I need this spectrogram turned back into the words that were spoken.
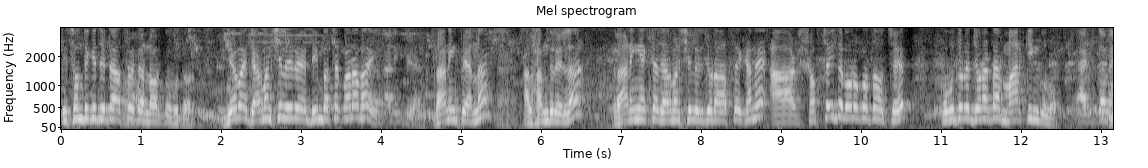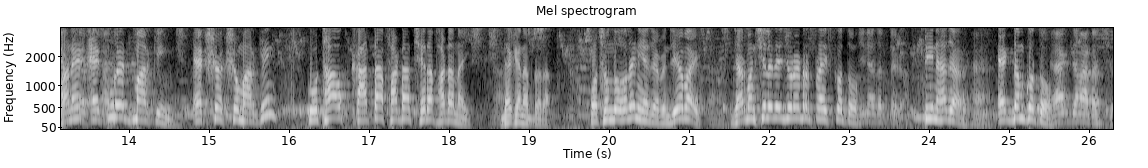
পিছন দিকে যেটা আছে ওটা নর কবুতর যে ভাই জার্মান শিলের ডিম বাচ্চা করা ভাই? রানিং পেয়ার না? আলহামদুলিল্লাহ। রানিং একটা জার্মান শিলের জোড়া আছে এখানে। আর সবচাইতে বড় কথা হচ্ছে কবুতরের জোড়াটার মার্কিংগুলো। মানে অ্যাকুরেট মার্কিং। একশো একশো মার্কিং। কোথাও কাটা ফাটা ছেঁড়া ফাটা নাই। দেখেন আপনারা। পছন্দ হলে নিয়ে যাবেন। জিয়া ভাই জার্মান শিলের এই জোড়াটার প্রাইস কত? তিন হাজার হ্যাঁ। একদম কত? একদম আঠাশশো।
